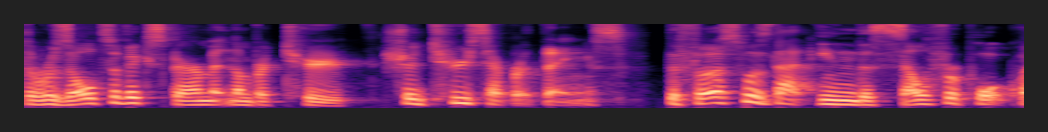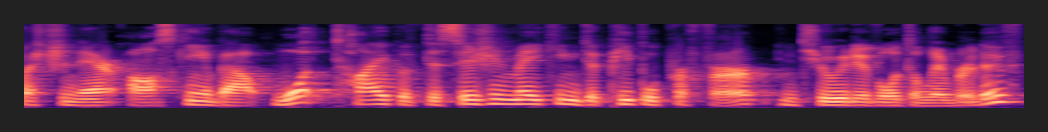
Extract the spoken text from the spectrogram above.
The results of experiment number two showed two separate things. The first was that in the self-report questionnaire asking about what type of decision making do people prefer, intuitive or deliberative,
